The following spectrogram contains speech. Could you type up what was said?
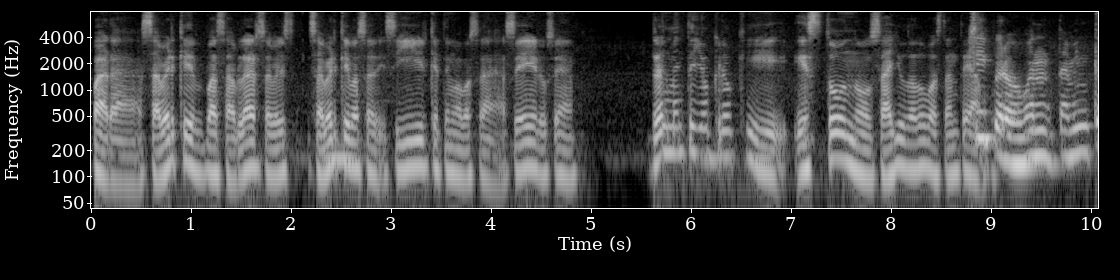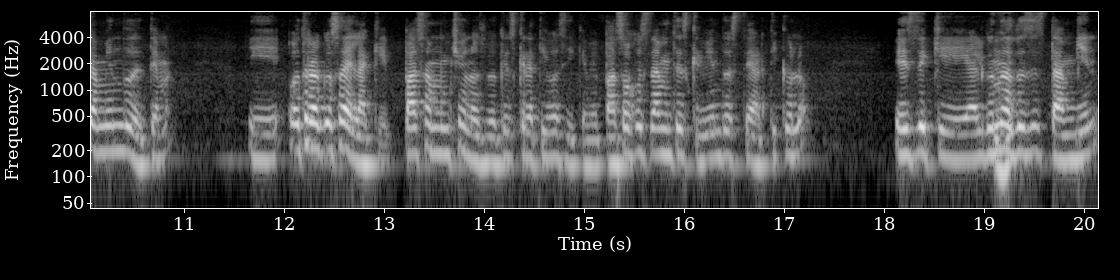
para saber qué vas a hablar, saber, saber qué vas a decir, qué tema vas a hacer, o sea, realmente yo creo que esto nos ha ayudado bastante a... Sí, pero bueno, también cambiando de tema, eh, otra cosa de la que pasa mucho en los bloques creativos y que me pasó justamente escribiendo este artículo, es de que algunas veces también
